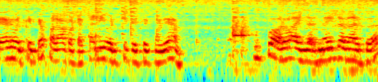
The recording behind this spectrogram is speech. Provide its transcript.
வேக வச்சுருக்கேன் பலாக்கொட்டை தண்ணி வடிச்சுட்டு வச்சுருக்கோம் இல்லையா? உப்பு அவ்வளோவா இல்லை. மைட்டாக தான் இருக்குது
